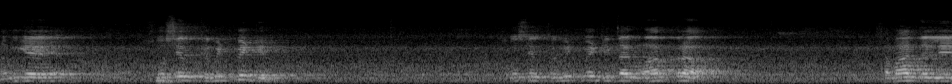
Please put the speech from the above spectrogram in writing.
ನಮಗೆ ಸೋಷಿಯಲ್ ಕಮಿಟ್ಮೆಂಟ್ ಇದೆ. ಸೋಷಿಯಲ್ ಕಮಿಟ್ಮೆಂಟ್ ಇದ್ದಾಗ ಮಾತ್ರ ಸಮಾಜದಲ್ಲಿ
